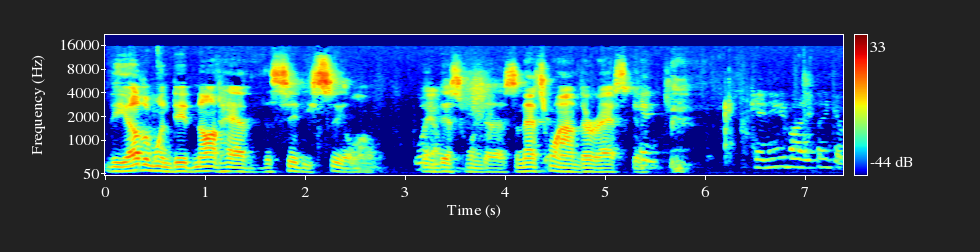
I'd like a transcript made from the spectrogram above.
The other one did not have the city seal on it, Well, and this one does, and that's why they're asking. Can, can anybody think of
